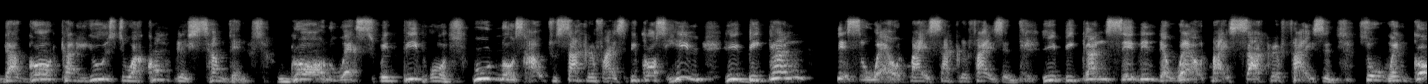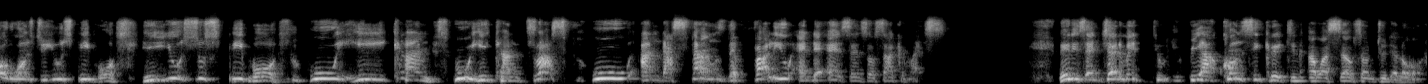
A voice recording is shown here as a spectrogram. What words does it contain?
that God can use to accomplish something. God works with people who knows how to sacrifice because him, he began this world by sacrificing. He began saving the world by sacrificing. So when God wants to use people, he uses people who he can, who he can trust, who understands the value and the essence of sacrifice. Ladies and gentlemen, we are consecrating ourselves unto the Lord.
